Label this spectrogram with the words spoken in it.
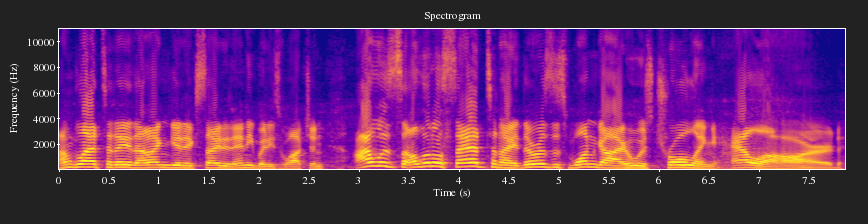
I'm glad today that I can get excited anybody's watching. I was a little sad tonight. There was this one guy who was trolling hella hard.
